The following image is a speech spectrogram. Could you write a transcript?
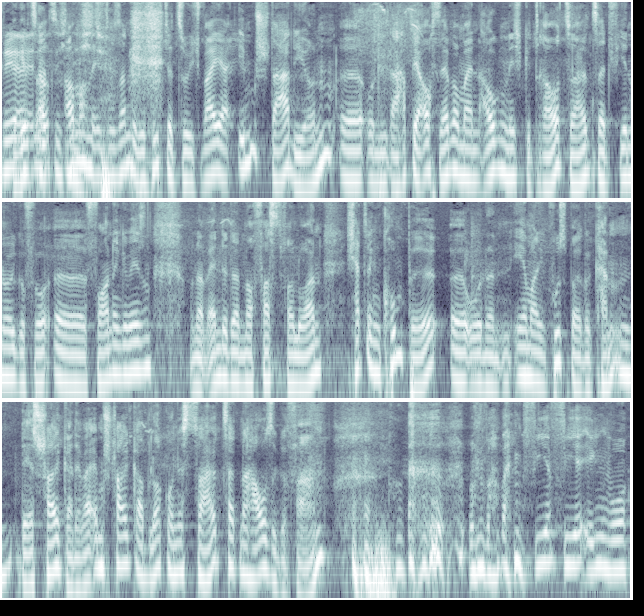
Wer Da gibt's erinnert auch, sich auch noch eine interessante Geschichte zu. Ich war ja im Stadion äh, und da habt ihr auch selber meinen Augen nicht getraut. Zur Halbzeit 4-0 gefo- äh, vorne gewesen und am Ende dann noch fast verloren. Ich hatte einen Kumpel äh, oder einen ehemaligen Fußballbekannten, der ist Schalker. Der war im Schalker Block und ist zur Halbzeit nach Hause gefahren und war beim 4-4 irgendwo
